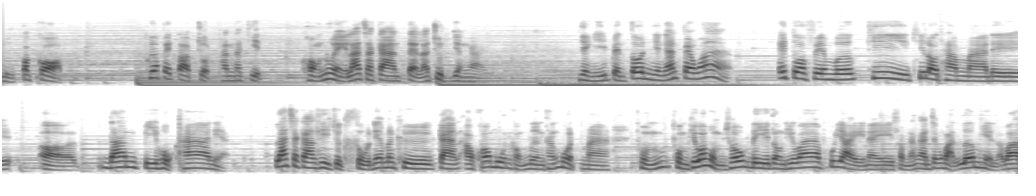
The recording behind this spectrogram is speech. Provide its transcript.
หรือประกอบ เพื่อไปตอบโจทย์พันธกิจของหน่วยราชการแต่ละจุดยังไง อย่างนี้เป็นต้นอย่างนั้นแปลว่าไอ้ตัวเฟรมเวิร์กที่ที่เราทำมาในด้านปี 65 เนี่ยราชการ 4.0 เนี่ยมันคือการเอาข้อมูลของเมืองทั้งหมดมา ผมผมคิดว่าผมโชคดีตรงที่ว่าผู้ใหญ่ในสำนักงงานจังหวัดเริ่มเห็นแล้วว่า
